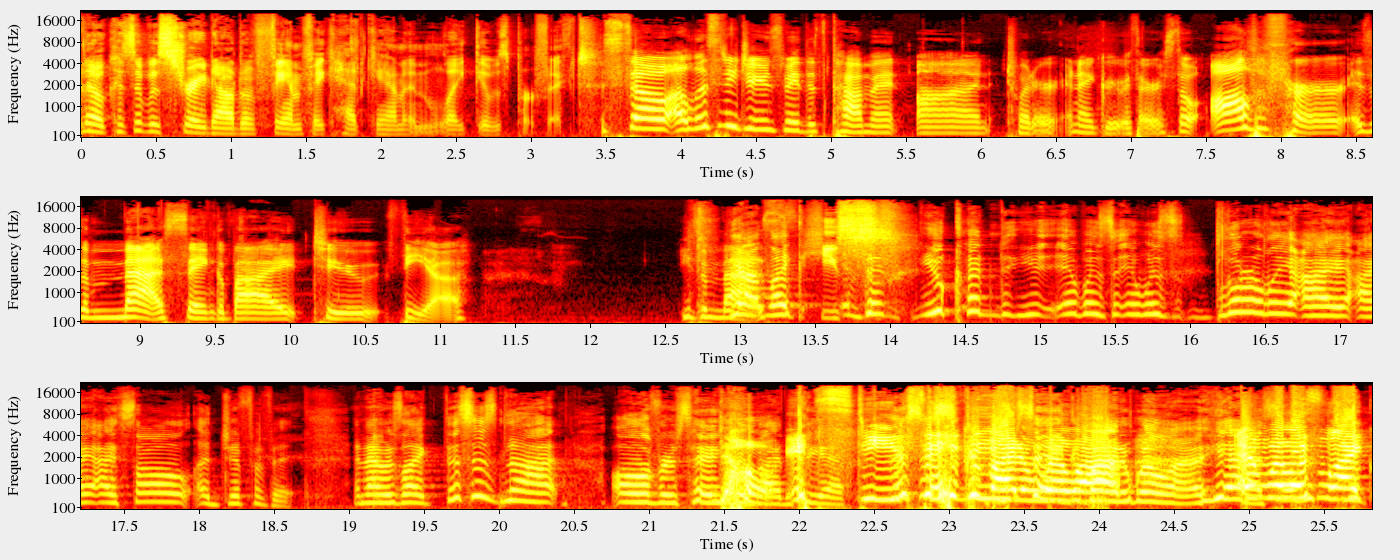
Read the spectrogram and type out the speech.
No, because it was straight out of fanfic headcanon. Like, it was perfect. so Olicity Dreams made this comment on Twitter, and I agree with her. So Oliver is a mess saying goodbye to Thea. He's a mess. Yeah, like He's- the- you could. You, it was. It was literally. I, I I saw a GIF of it, and I was like, "This is not Oliver saying no, goodbye to it's Thea. Steve saying goodbye to Saying Willa. goodbye to Willa. Yes. and Willa's like,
